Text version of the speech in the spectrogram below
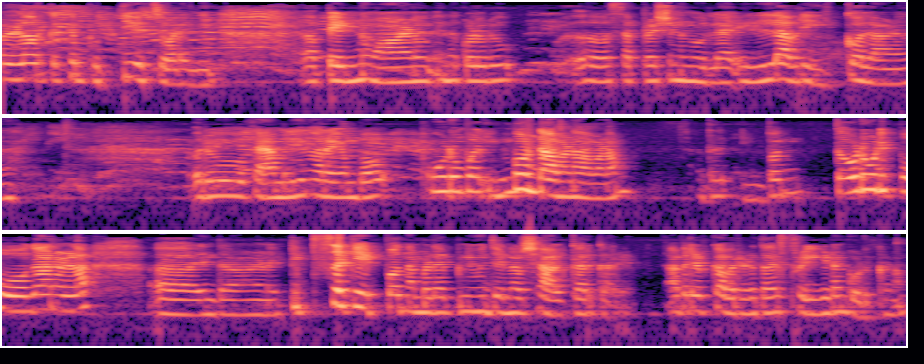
ഉള്ളവർക്കൊക്കെ ബുദ്ധി വെച്ച് തുടങ്ങി. പെണ്ണും ആണും സെപ്പറേഷൻ ഒന്നുമില്ല എല്ലാവരും ഈക്വലാണ് ഒരു ഫാമിലി എന്ന് പറയുമ്പോൾ കൂടുമ്പോൾ ഇമ്പം ഉണ്ടാവണമാവണം അത് ഇമ്പത്തോടുകൂടി പോകാനുള്ള എന്താണ് ടിപ്സൊക്കെ ഇപ്പോൾ നമ്മുടെ ന്യൂ ജനറേഷൻ ആൾക്കാർക്ക് അറിയാം അവർക്ക് അവരുടേതായ ഫ്രീഡം കൊടുക്കണം.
